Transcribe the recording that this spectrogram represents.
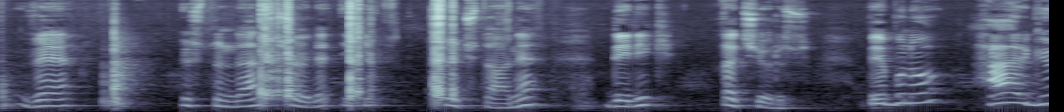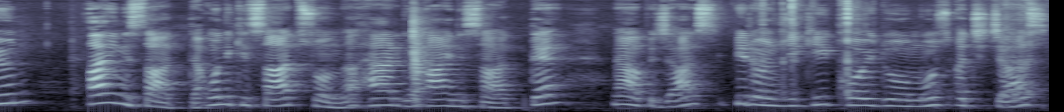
Ve üstünden şöyle 2 3 tane delik açıyoruz. Ve bunu her gün aynı saatte 12 saat sonra her gün aynı saatte ne yapacağız? Bir önceki koyduğumuz açacağız.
